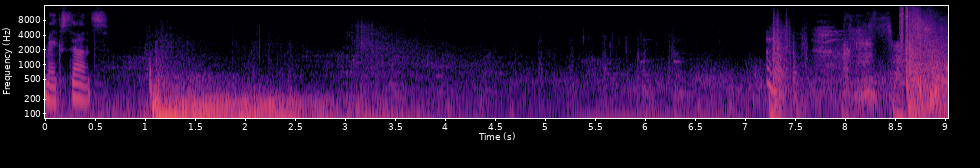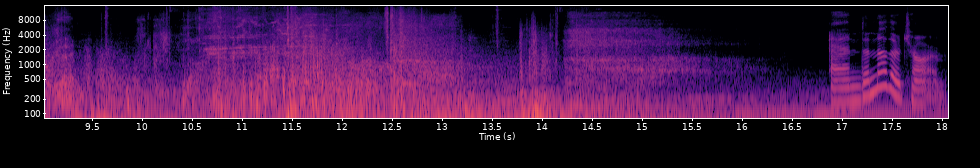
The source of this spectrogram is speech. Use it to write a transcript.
Makes sense. And another charm.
